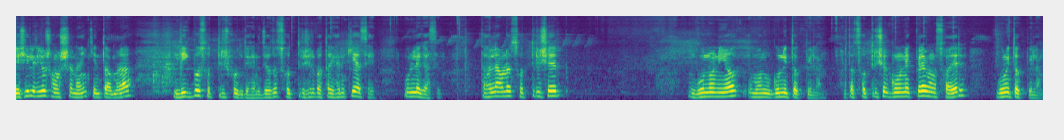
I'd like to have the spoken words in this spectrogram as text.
বেশি লিখলেও সমস্যা নাই, কিন্তু আমরা লিখব ছত্রিশ পর্যন্ত এখানে। যেহেতু ছত্রিশের কথা এখানে কি আছে? উল্লেখ আছে। তাহলে আমরা ছত্রিশের গুণনীয়ক এবং গুণিতক পেলাম। অর্থাৎ ছত্রিশের গুণনীয়ক পেলাম এবং ছয়ের গুণিতক পেলাম।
